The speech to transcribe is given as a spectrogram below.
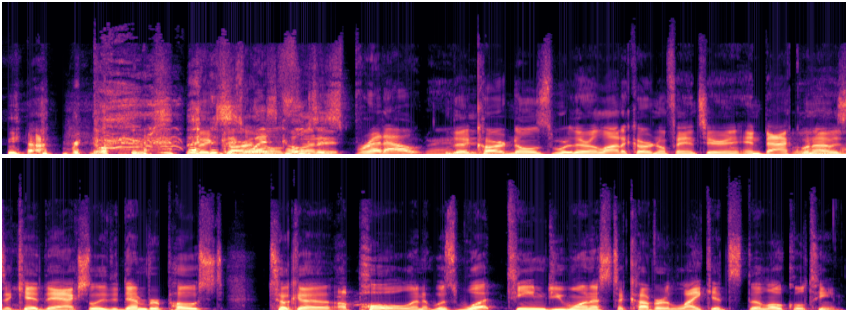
yeah, the Cardinals. West Coast funny. is spread out, man. The Cardinals were there are a lot of Cardinal fans here, and, and back when I was a kid, they actually the Denver Post took a, a poll, and it was what team do you want us to cover like it's the local team,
